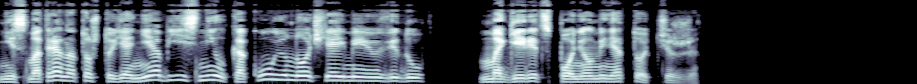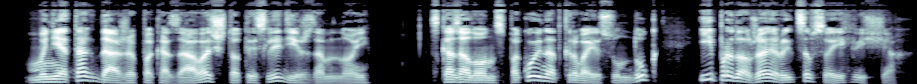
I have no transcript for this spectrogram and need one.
Несмотря на то, что я не объяснил, какую ночь я имею в виду, Магерец понял меня тотчас же. «Мне тогда же показалось, что ты следишь за мной», — сказал он, спокойно открывая сундук и продолжая рыться в своих вещах.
